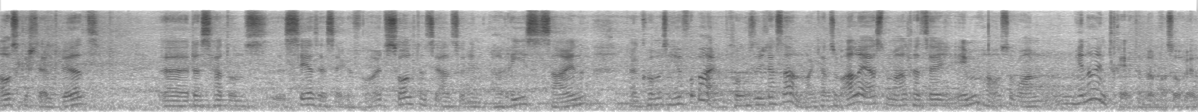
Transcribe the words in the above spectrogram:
ausgestellt wird. Äh, das hat uns sehr, sehr, sehr gefreut. Sollten Sie also in Paris sein, dann kommen Sie hier vorbei und gucken Sie sich das an. Man kann zum allerersten Mal tatsächlich im Haus of One hineintreten, wenn man so will,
